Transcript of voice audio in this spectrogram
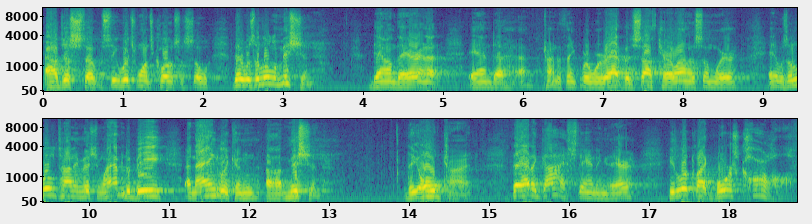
I'll just uh, see which one's closest. So there was a little mission down there, and, I, and uh, I'm trying to think where we were at, but South Carolina somewhere. And it was a little tiny mission. It happened to be an Anglican uh, mission, the old kind. They had a guy standing there. He looked like Boris Karloff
